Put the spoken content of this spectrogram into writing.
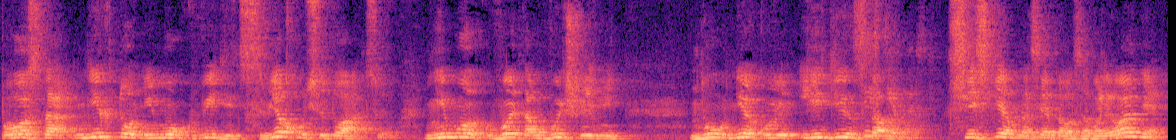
Просто никто не мог видеть сверху ситуацию, не мог в этом вычленить ну, некую единство, системность, системность этого заболевания.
